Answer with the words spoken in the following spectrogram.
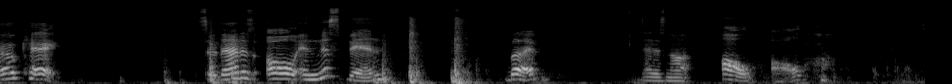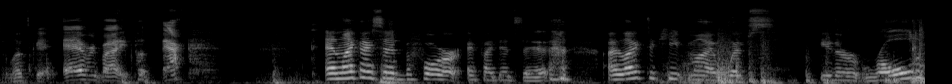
Okay. So that is all in this bin, but that is not all, all. So let's get everybody put back. And like I said before, if I did say it, I like to keep my whips either rolled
